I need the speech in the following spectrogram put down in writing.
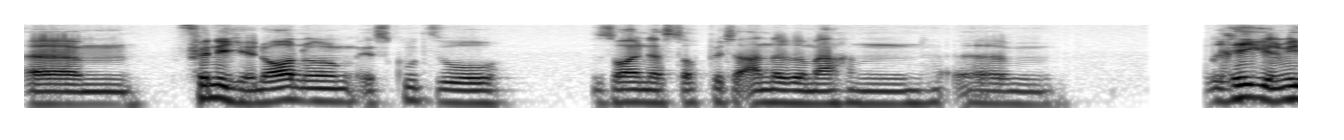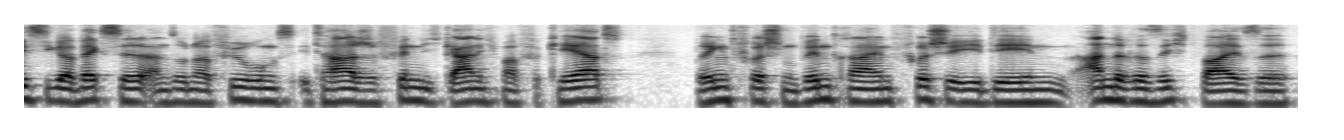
Ähm, Finde ich in Ordnung, ist gut so, sollen das doch bitte andere machen. Ähm, ein regelmäßiger Wechsel an so einer Führungsetage finde ich gar nicht mal verkehrt. Bringt frischen Wind rein, frische Ideen, andere Sichtweise.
